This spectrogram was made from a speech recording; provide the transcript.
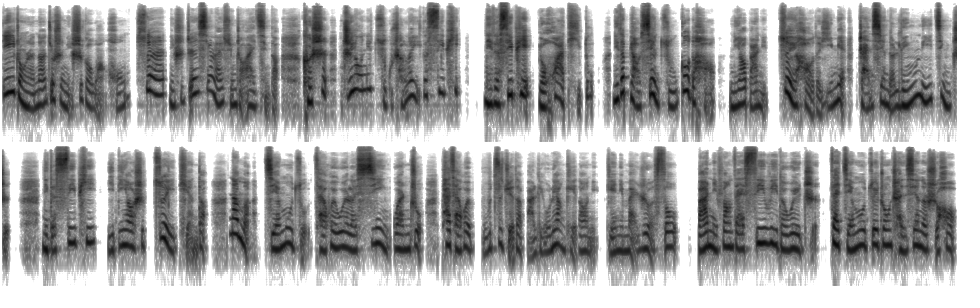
第一种人呢，就是你是个网红，虽然你是真心来寻找爱情的，可是只有你组成了一个 CP。你的 CP 有话题度，你的表现足够的好，你要把你最好的一面展现的淋漓尽致，你的 CP 一定要是最甜的，那么节目组才会为了吸引关注，他才会不自觉的把流量给到你，给你买热搜，把你放在 C 位的位置，在节目最终呈现的时候，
